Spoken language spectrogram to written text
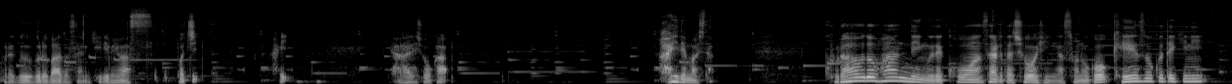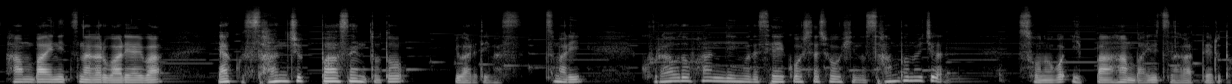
これ Google バードさんに聞いてみます。ポチはい。いかがでしょうか？はい、出ました。クラウドファンディングで考案された商品がその後継続的に販売につながる割合は約30%と言われています。つまり、クラウドファンディングで成功した商品の3分の1がその後一般販売につながっていると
